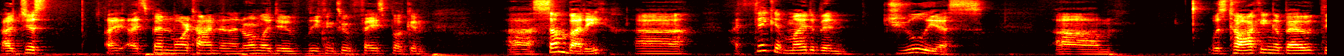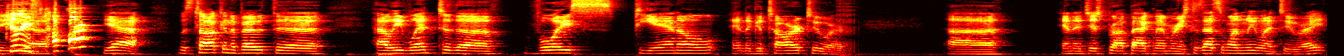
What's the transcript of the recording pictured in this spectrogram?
I just I, I spend more time than I normally do leafing through Facebook, and uh, somebody, uh, I think it might have been Julius, um, was talking about the Julius uh, Yeah, was talking about the how he went to the voice, piano, and the guitar tour, uh, and it just brought back memories because that's the one we went to, right?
